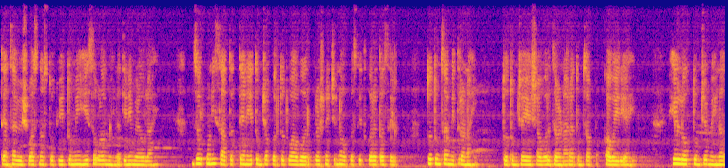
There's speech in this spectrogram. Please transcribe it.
त्यांचा विश्वास नसतो की तुम्ही हे सगळं मेहनतीने मिळवलं आहे. जर कोणी सातत्याने तुमच्या कर्तृत्वावर प्रश्नचिन्ह उपस्थित करत असेल तो तुमचा मित्र नाही. तो तुमच्या यशावर जळणारा तुमचा पक्का वैरी आहे. हे लोक तुमचे मेहनत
